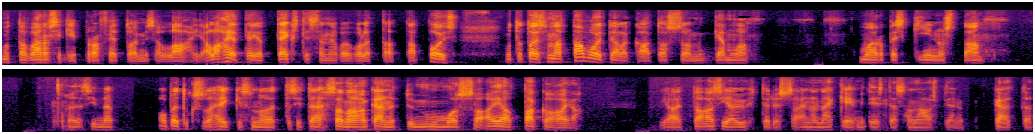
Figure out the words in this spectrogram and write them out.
mutta varsinkin profetoimisen lahja. Lahjat ei ole tekstissä, ne voi huolettaa ottaa pois, mutta toi sana tavoitelkaa tuossa on, mikä mua, mua rupesi kiinnostaa. Siinä opetuksessa Heikki sanoi, että sitä sanaa on käännetty muun muassa ajaa takaa ja, ja että asiayhteydessä aina näkee, miten sitä sanaa olisi pitänyt käyttää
